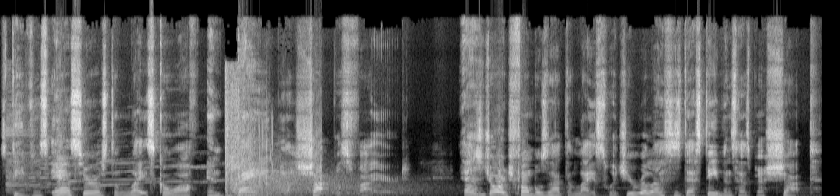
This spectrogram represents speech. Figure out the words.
Stevens answers, the lights go off, and bang! A shot was fired. As George fumbles out the light switch, he realizes that Stevens has been shot.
